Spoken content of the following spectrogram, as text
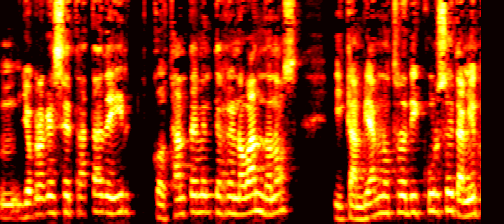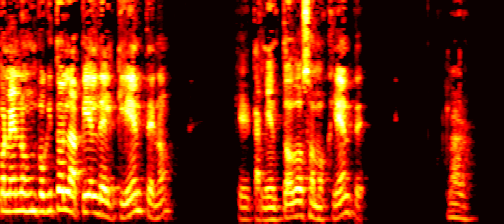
mm, yo creo que se trata de ir constantemente renovándonos y cambiar nuestro discurso y también ponernos un poquito en la piel del cliente, ¿no? Que también todos somos clientes. Claro.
